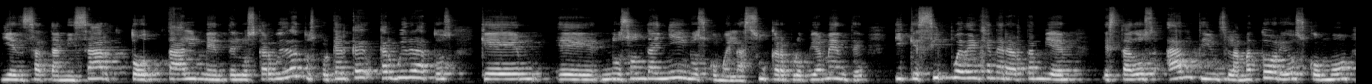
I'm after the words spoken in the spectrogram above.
y en satanizar totalmente los carbohidratos, porque hay carbohidratos que eh, no son dañinos como el azúcar propiamente y que sí pueden generar también estados antiinflamatorios como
